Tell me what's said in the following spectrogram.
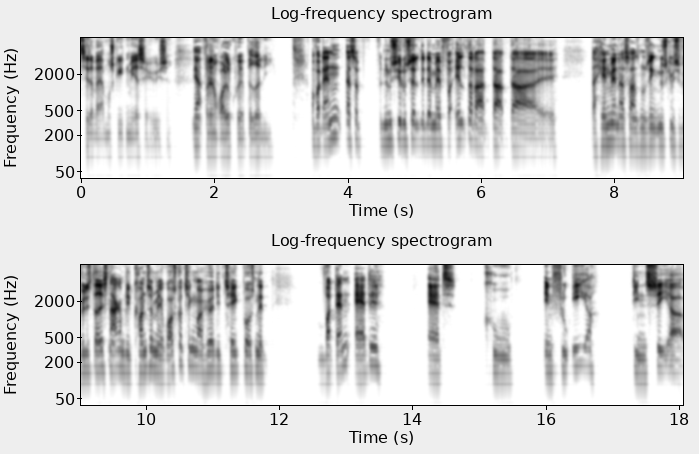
til at være måske den mere seriøse. Ja. For den rolle kunne jeg bedre lide. Og hvordan, altså, nu siger du selv det der med forældre, der, der, der, øh, der henvender sig og sådan nogle ting. Nu skal vi selvfølgelig stadig snakke om dit content, men jeg kunne også godt tænke mig at høre dit take på sådan lidt, hvordan er det at kunne influere dine seere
